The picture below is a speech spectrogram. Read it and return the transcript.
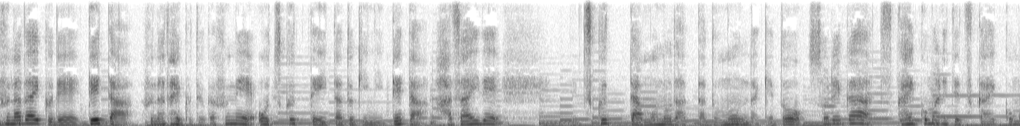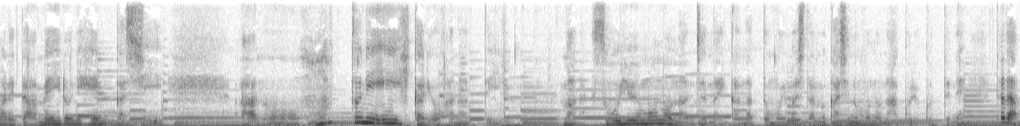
船大工で出た船大工というか船を作っていた時に出た端材で作ったものだったと思うんだけどそれが使い込まれて使い込まれて飴色に変化しあの本当にいい光を放っている、まあ、そういうものなんじゃないかなって思いました。昔のものの迫力ってね。ただ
